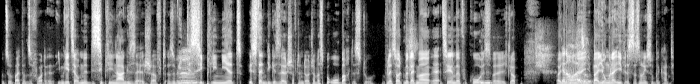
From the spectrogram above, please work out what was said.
und so weiter und so fort. Äh, ihm geht es ja um eine Disziplinargesellschaft. Also wie mhm. diszipliniert ist denn die Gesellschaft in Deutschland? Was beobachtest du? Vielleicht sollten wir gleich mal erzählen, wer Foucault mhm. ist, weil ich glaube, bei, genau, Jung also, bei Jung und Naiv ist das noch nicht so bekannt.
